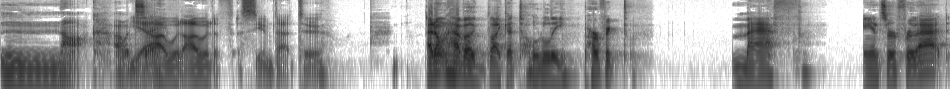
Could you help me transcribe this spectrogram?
Nock i would yeah, say I would. I would have assumed that too. I don't have a like a totally perfect math answer for that.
